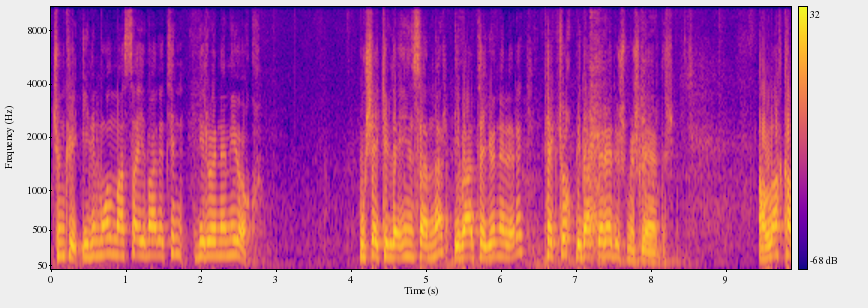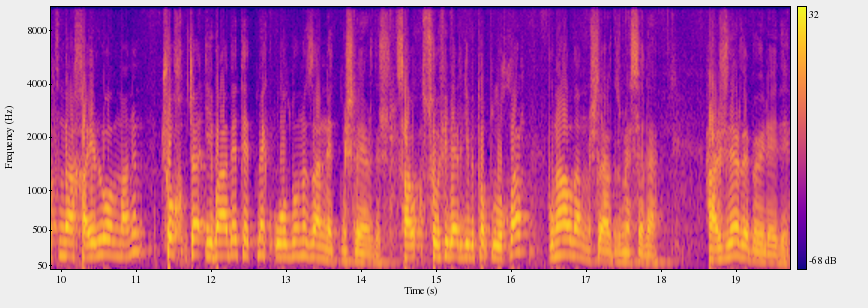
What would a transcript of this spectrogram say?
Çünkü ilim olmazsa ibadetin bir önemi yok. Bu şekilde insanlar ibadete yönelerek pek çok bidatlere düşmüşlerdir. Allah katında hayırlı olmanın çokça ibadet etmek olduğunu zannetmişlerdir. Sufiler gibi topluluklar buna aldanmışlardır mesela. Hariciler de böyleydi.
